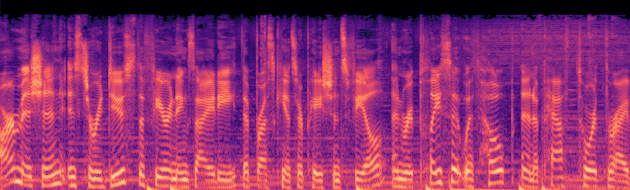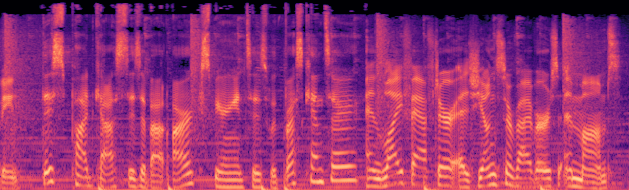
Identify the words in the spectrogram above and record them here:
our mission is to reduce the fear and anxiety that breast cancer patients feel and replace it with hope and a path toward thriving. This podcast is about our experiences with breast cancer and life after as young survivors and moms.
